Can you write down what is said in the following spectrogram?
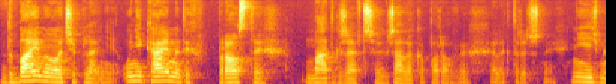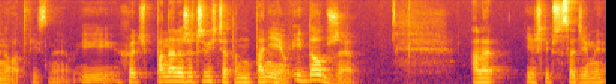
Dbajmy o ocieplenie. Unikajmy tych prostych mat grzewczych, grzałek oporowych, elektrycznych. Nie idźmy na łatwiznę. I choć panele rzeczywiście tam tanieją i dobrze, ale jeśli przesadzimy,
